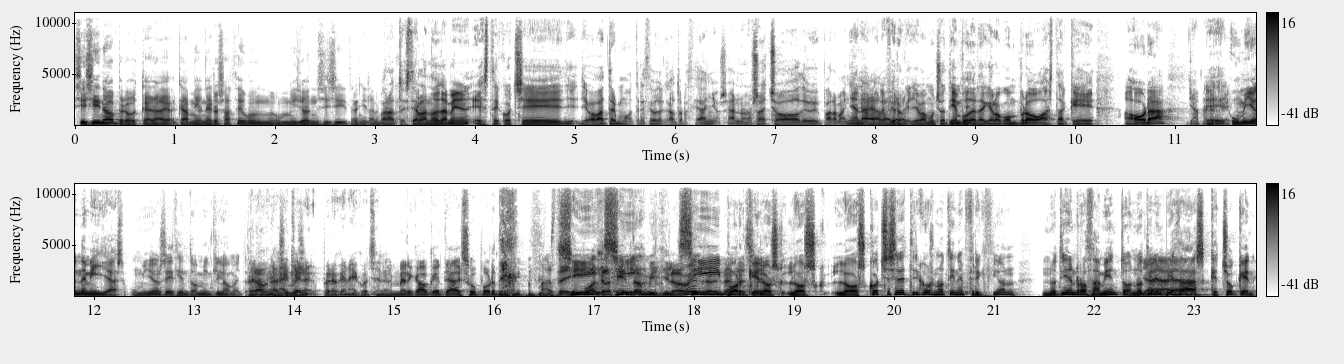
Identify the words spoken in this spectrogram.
Sí, sí, no, pero cada camionero se hace un, un millón, sí, sí, tranquilamente. Bueno, te estoy hablando también, este coche lle- llevaba como 13 o 14 años, o sea, no se ha hecho de hoy para mañana, me refiero vale, que lleva mucho tiempo desde que lo compró hasta que ahora, Ya, eh, un millón de millas, un millón seiscientos mil kilómetros. Pero, aún que, así no pero que no hay coche en el mercado que te soporte más de Sí, 400.000 sí, kilómetros. Sí, ¿no? No porque sé. los, los- los coches eléctricos no tienen fricción, no tienen rozamiento, no Ya, tienen ya, ya. piezas que choquen.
